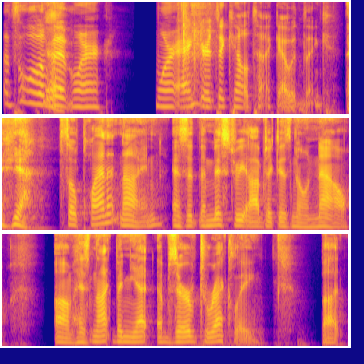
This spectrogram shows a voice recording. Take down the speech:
That's a little Yeah. bit more more accurate to Caltech, I would think. Yeah. So Planet Nine, as it, the mystery object is known now, um, has not been yet observed directly, but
